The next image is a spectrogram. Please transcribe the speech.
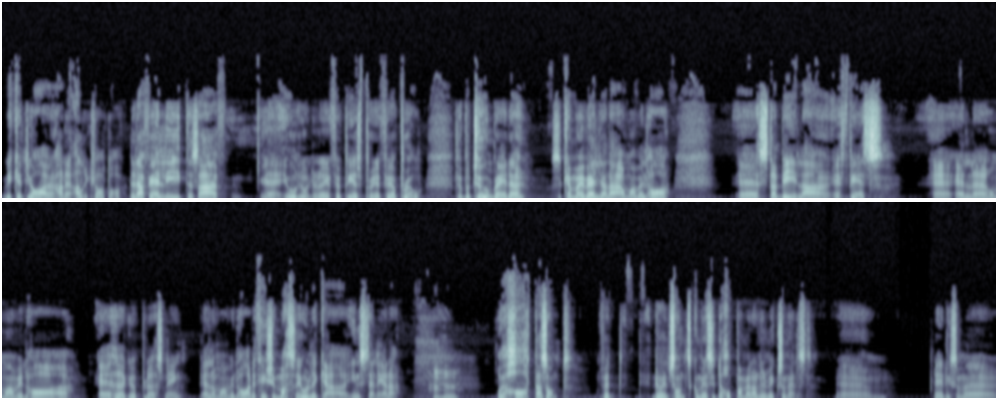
Vilket jag hade aldrig klarat av. Det är därför jag är lite så här eh, orolig nu inför PS4 Pro. För på Tomb Raider så kan man ju välja där om man vill ha eh, stabila FPS. Eh, eller om man vill ha eh, högre upplösning. Eller om man vill ha, det finns ju massa olika inställningar där. Mhm. Och jag hatar sånt. För att då är det sånt kommer jag sitta och hoppa mellan hur mycket som helst. Ehm, det är liksom, eh,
